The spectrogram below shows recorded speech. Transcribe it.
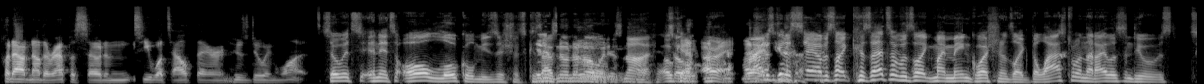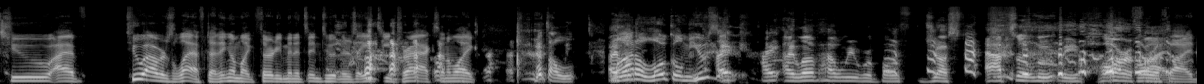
put out another episode and see what's out there and who's doing what. So it's and it's all local musicians because It is- no, no, no, it is oh, not. Okay, So- all right. I was gonna say I was like because that's it was like my main question is like the last one that I listened to it was two. I have two hours left. I think I'm like 30 minutes into it. and There's 18 tracks, and I'm like, that's a l- I lot love- of local music. I, I love how we were both just absolutely horrified Horrified.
